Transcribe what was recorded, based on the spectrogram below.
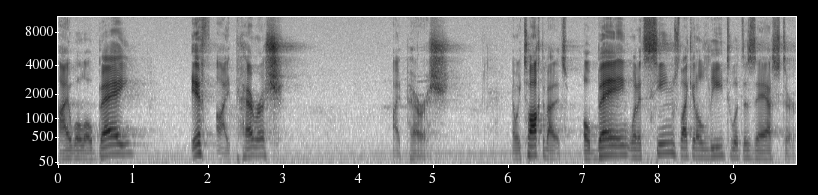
I will obey. If I perish, I perish. And we talked about it. It's obeying when it seems like it'll lead to a disaster.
